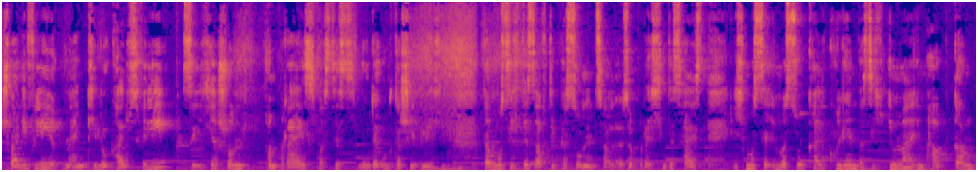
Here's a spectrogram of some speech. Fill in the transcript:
Schweinefilet und ein Kilo Kalbsfilet, sehe ich ja schon am Preis, was das, wo der Unterschied liegt. Mhm. Da muss ich das auf die Personenzahl also brechen. Das heißt, ich muss ja immer so kalkulieren, dass ich immer im Hauptgang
